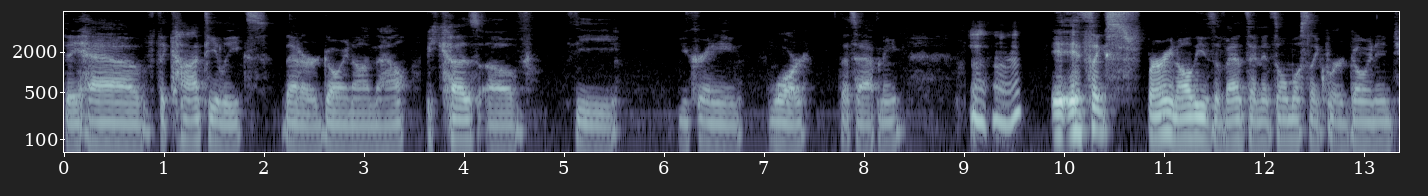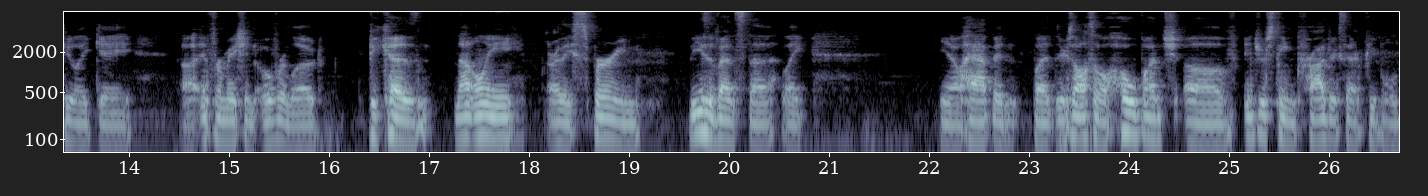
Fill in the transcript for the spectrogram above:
They have the Conti leaks that are going on now because of the Ukrainian war that's happening hmm it, it's like spurring all these events and it's almost like we're going into like a uh, information overload because not only are they spurring these events to like you know happen but there's also a whole bunch of interesting projects that are people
